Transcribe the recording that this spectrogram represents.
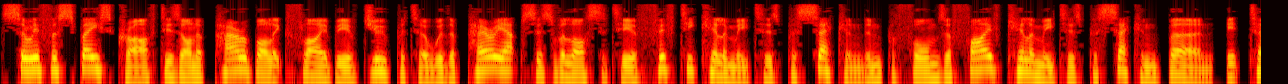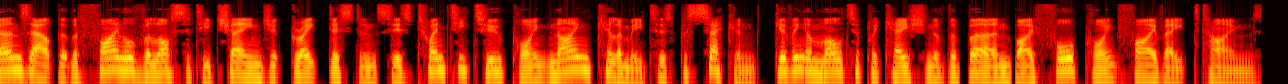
So if a spacecraft is on a parabolic flyby of Jupiter with a periapsis velocity of 50 km per second and performs a 5 km per second burn, it turns out that the final velocity change at great distance is 22.9 km per second, giving a multiplication of the burn by 4.58 times.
